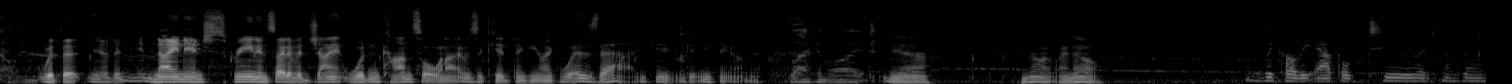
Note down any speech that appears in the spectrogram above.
Oh, yeah. with the, you know, the mm-hmm. nine inch screen inside of a giant wooden console when I was a kid thinking like, what is that? You can't even get anything on that. Black and white. Yeah. No, I know. What was it called? The Apple II or something?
